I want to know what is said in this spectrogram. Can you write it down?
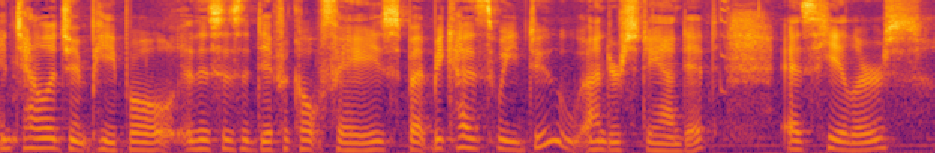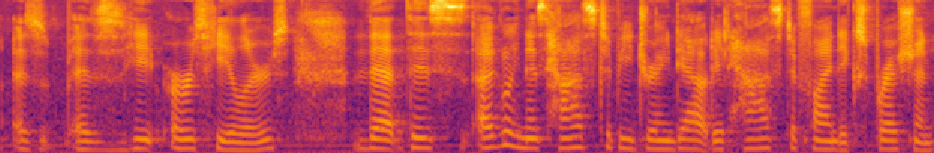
intelligent people, this is a difficult phase. But because we do understand it as healers, as as he, earth healers, that this ugliness has to be drained out. It has to find expression.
